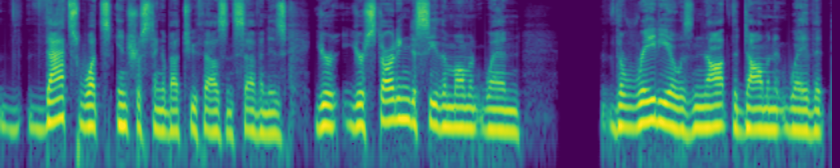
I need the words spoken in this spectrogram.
That's what's interesting about 2007 is you're, you're starting to see the moment when the radio is not the dominant way that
